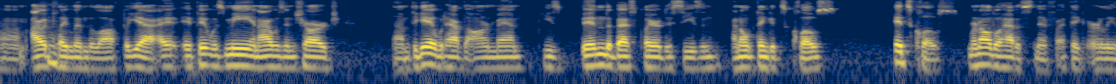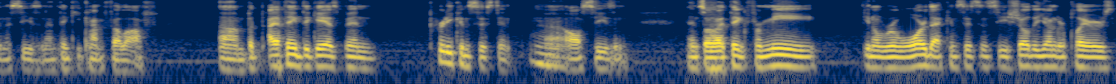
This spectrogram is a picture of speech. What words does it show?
Um, I would play Lindelof, but yeah, if it was me and I was in charge, um, De Gea would have the armband. He's been the best player this season. I don't think it's close. It's close. Ronaldo had a sniff, I think, early in the season. I think he kind of fell off. Um, but I think De Gea has been pretty consistent uh, all season. And so I think for me, you know, reward that consistency, show the younger players,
